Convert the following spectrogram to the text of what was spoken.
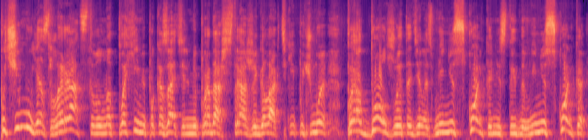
Почему я злорадствовал над плохими показателями продаж Стражей Галактики? И почему я продолжу это делать? Мне нисколько не стыдно, мне нисколько,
